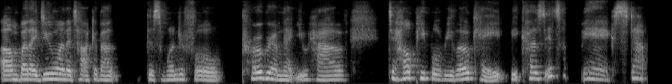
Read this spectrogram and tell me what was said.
um, but i do want to talk about this wonderful program that you have to help people relocate because it's a big step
